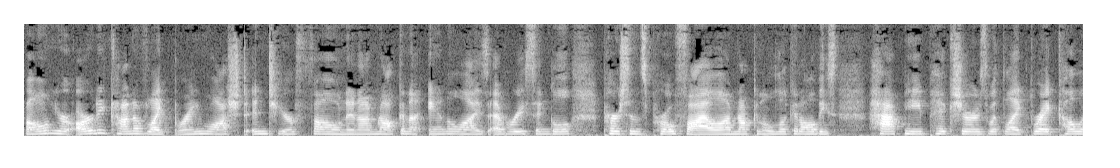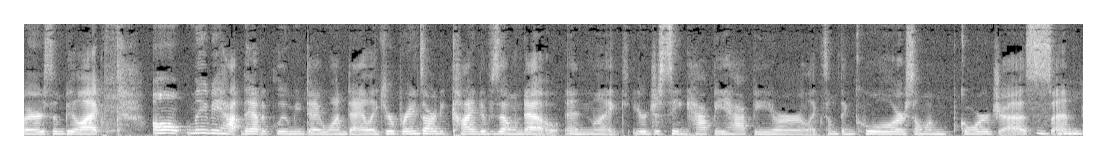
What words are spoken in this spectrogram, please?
phone, you're already kind of like brainwashed into your phone, and I'm not gonna analyze every single person's profile. I'm not gonna look at all these happy pictures with like bright colors and be like, oh, maybe ha- they had a gloomy day one day. Like your brain's already kind of zoned out, and like you're just seeing happy, happy, or like something cool or someone gorgeous, Mm-hmm. and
